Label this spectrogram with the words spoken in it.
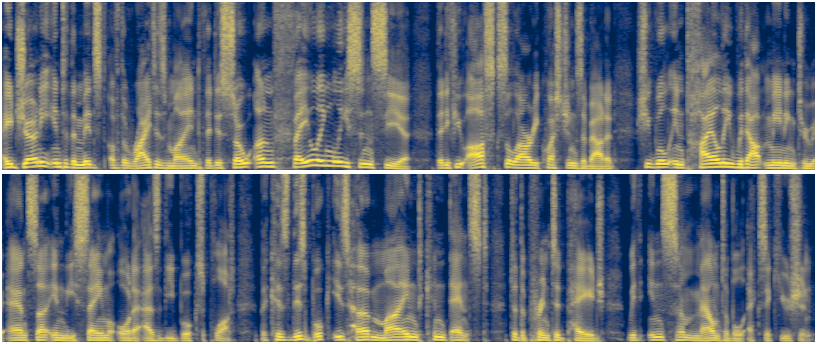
a journey into the midst of the writer's mind that is so unfailingly sincere that if you ask Sulari questions about it, she will entirely without meaning to answer in the same order as the book's plot, because this book is her mind condensed to the printed page with insurmountable execution.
